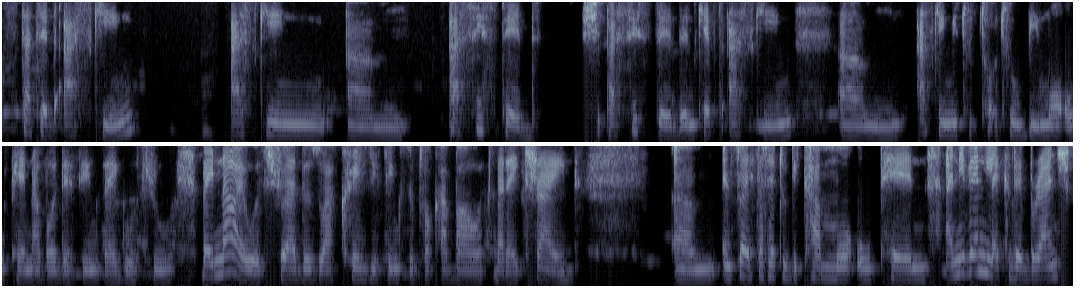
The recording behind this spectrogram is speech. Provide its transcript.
started asking, asking, um, persisted she persisted and kept asking um, asking me to talk, to be more open about the things I go through. By now, I was sure those were crazy things to talk about, but I tried. Um, and so I started to become more open, and even like the branch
